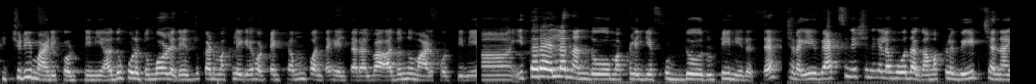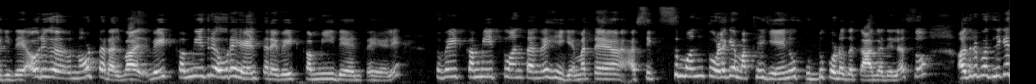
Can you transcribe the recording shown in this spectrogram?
ಕಿಚಡಿ ಮಾಡಿ ಕೊಡ್ತೀನಿ. ಅದು ಕೂಡ ತುಂಬಾ ಒಳ್ಳೇದು. ಹೆಸರು ಕಾಳು ಮಕ್ಕಳಿಗೆ ಹೊಟ್ಟೆಗೆ ತಂಪು ಅಂತ ಹೇಳ್ತಾರಲ್ವಾ, ಅದನ್ನು ಮಾಡ್ಕೊಡ್ತೀನಿ ಈ ತರ ಎಲ್ಲ ನಂದು ಮಕ್ಕಳಿಗೆ ಫುಡ್ ರುಟೀನ್ ಇರುತ್ತೆ. ಚೆನ್ನಾಗಿ ವ್ಯಾಕ್ಸಿನೇಷನ್ ಗೆಲ್ಲ ಹೋದಾಗ ಮಕ್ಕಳು ವೆಯ್ಟ್ ಚೆನ್ನಾಗಿದೆ. ಅವ್ರಿಗೆ ನೋಡ್ತಾರಲ್ವಾ ವೆಯ್ಟ್ ಕಮ್ಮಿ ಇದ್ರೆ ಅವರೇ ಹೇಳ್ತಾರೆ ವೆಯ್ಟ್ ಕಮ್ಮಿ ಇದೆ ಅಂತ ಹೇಳಿ. ಸೊ ವೆಯ್ಟ್ ಕಮ್ಮಿ ಇತ್ತು ಅಂತಂದ್ರೆ ಹೀಗೆ. ಮತ್ತೆ ಸಿಕ್ಸ್ ಮಂತ್ ಒಳಗೆ ಮಕ್ಕಳಿಗೆ ಏನು ಫುಡ್ ಕೊಡೋದಕ್ಕಾಗೋದಿಲ್ಲ. ಸೊ ಅದ್ರ ಬದಲಿಗೆ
